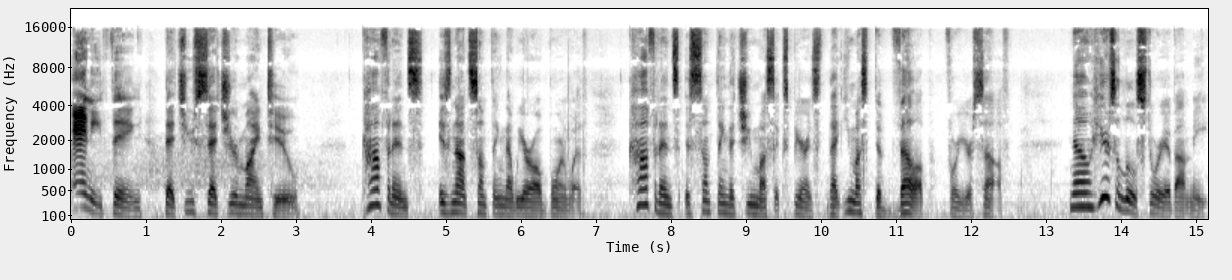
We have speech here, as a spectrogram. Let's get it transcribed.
anything that you set your mind to. Confidence is not something that we are all born with. Confidence is something that you must experience, that you must develop for yourself. Now, here's a little story about me.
